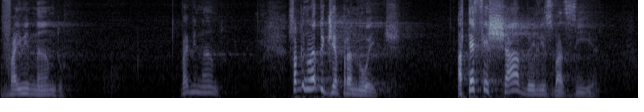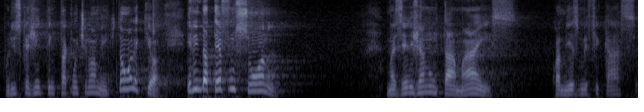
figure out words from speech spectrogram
vai minando. Vai minando. Só que não é do dia para a noite. Até fechado ele esvazia. Por isso que a gente tem que estar continuamente. Então, olha aqui, ó. ele ainda até funciona, mas ele já não está mais com a mesma eficácia.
